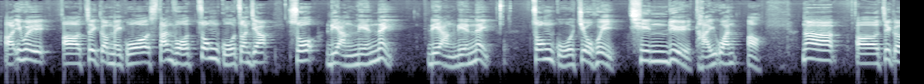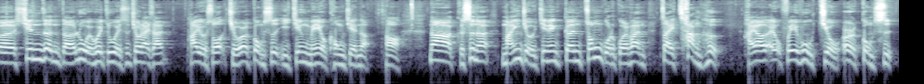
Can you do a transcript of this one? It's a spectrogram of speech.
啊！因为啊，这个美国斯坦福中国专家说，两年内，两年内，中国就会侵略台湾啊！那呃，这个新任的陆委会主委是邱泰山，他有说九二共识已经没有空间了啊！那可是呢，马英九今天跟中国的国台办在唱和，还要恢复九二共识。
